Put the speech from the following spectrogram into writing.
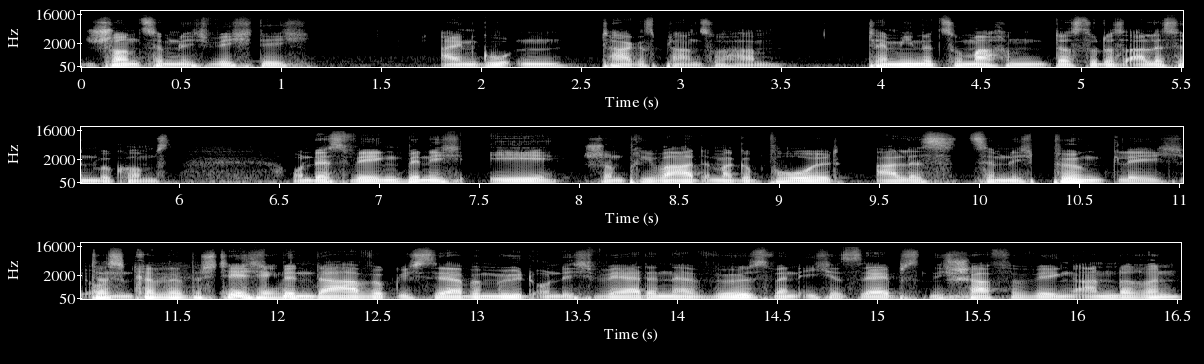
schon ziemlich wichtig, einen guten Tagesplan zu haben. Termine zu machen, dass du das alles hinbekommst. Und deswegen bin ich eh schon privat immer gepolt, alles ziemlich pünktlich. Das können wir bestätigen. Ich bin da wirklich sehr bemüht und ich werde nervös, wenn ich es selbst nicht schaffe wegen anderen.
